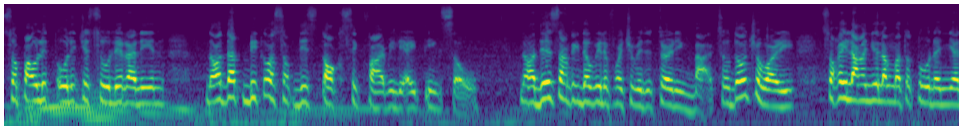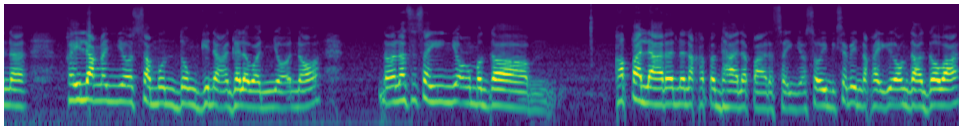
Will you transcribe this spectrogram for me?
So, paulit-ulit yung suliranin. No, that because of this toxic family, I think so. No, this is something that will of fortune with turning back. So, don't you worry. So, kailangan nyo lang matutunan niya na kailangan nyo sa mundong ginagalawan nyo, no? No, nasa sa inyo ang mag, um, kapalaran na nakatadhana para sa inyo. So, ibig sabihin na kayo ang gagawa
